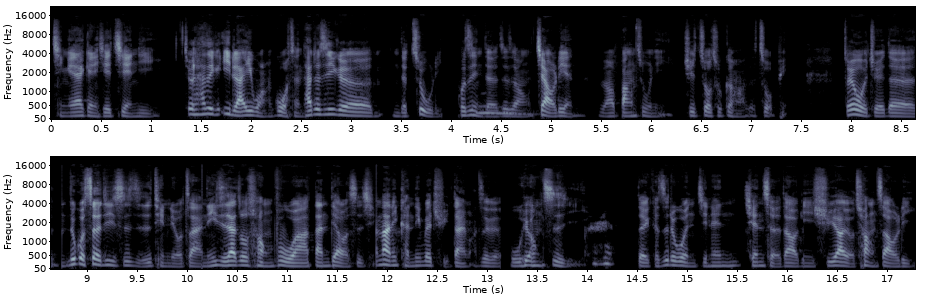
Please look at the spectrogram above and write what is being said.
请 AI 给你一些建议，就是它是一个一来一往的过程，它就是一个你的助理或是你的这种教练，然后帮助你去做出更好的作品。所以我觉得，如果设计师只是停留在你一直在做重复啊、单调的事情，那你肯定被取代嘛，这个毋庸置疑。对，可是如果你今天牵扯到你需要有创造力，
